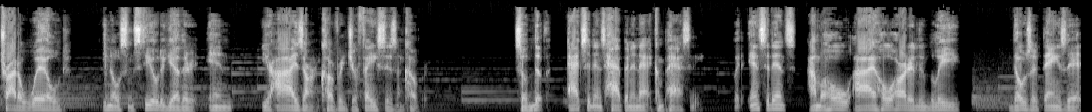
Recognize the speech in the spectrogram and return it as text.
try to weld, you know, some steel together and your eyes aren't covered, your face isn't covered. So the accidents happen in that capacity. But incidents, I'm a whole, I wholeheartedly believe those are things that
